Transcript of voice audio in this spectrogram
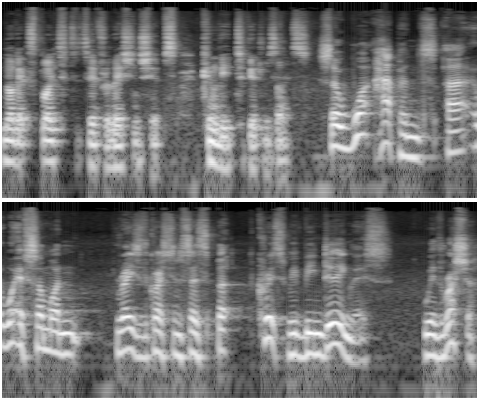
not exploitative relationships, can lead to good results. So, what happens? Uh, what if someone raises the question and says, But Chris, we've been doing this with Russia.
